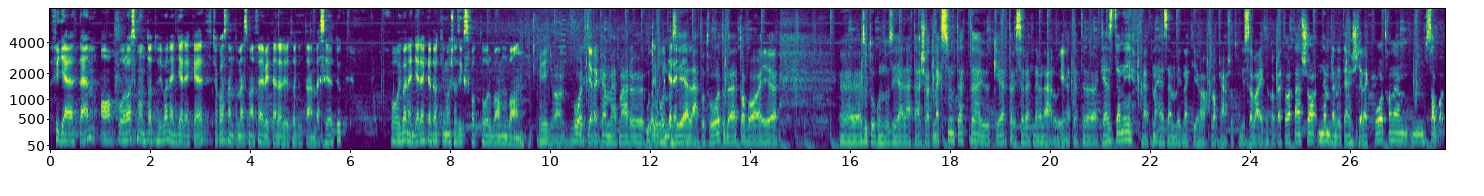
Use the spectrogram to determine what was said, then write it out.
figyeltem, akkor azt mondtad, hogy van egy gyereked, csak azt nem tudom, ezt már felvétel előtt vagy után beszéltük, hogy van egy gyereked, aki most az X-faktorban van. Így van. Volt gyerekem, mert már utógondozó ellátott volt, de tavaly az utógondozó ellátását megszüntette, ő kérte, hogy szeretne önálló életet kezdeni, mert nehezen megy neki a lakás otthoni szabályoknak a betartása. Nem renitens gyerek volt, hanem mm, szabad.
